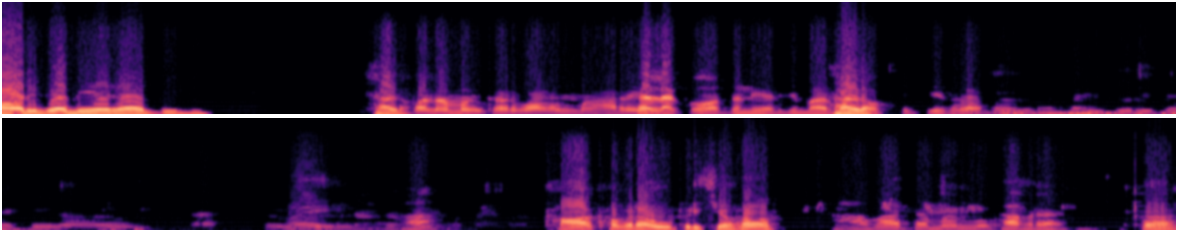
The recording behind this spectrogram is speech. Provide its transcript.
સો રૂપિયા બે હજાર આપી દી. હેડો. પણ અમને ઘરવાળા મારે એટલે કો તને મારે માર હાલો. ભાઈ છે ત્રણસો રૂપિયા કઈ ના આવે. ખાવા ખવડાવવું પડશે હો. ખાવા તમને હું ખબર હા.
